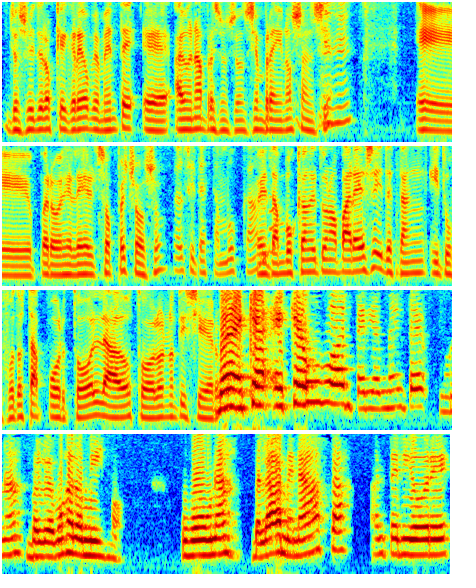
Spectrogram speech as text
yo soy de los que creo, obviamente, eh, hay una presunción siempre de inocencia. Eh, pero él es el sospechoso. Pero si te están buscando. Te están buscando y tú no apareces y te están y tu foto está por todos lados, todos los noticieros. Bueno, es que, es que hubo anteriormente unas, volvemos a lo mismo, hubo unas, ¿verdad? Amenazas anteriores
